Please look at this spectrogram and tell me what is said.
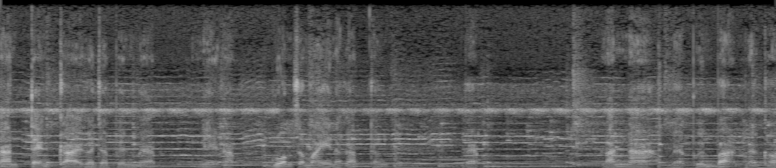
การแต่งกายก็จะเป็นแบบนี่ครับร่วมสมัยนะครับ ทั้งแบบล้านนาแบบพื้นบ้านแล้วก็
